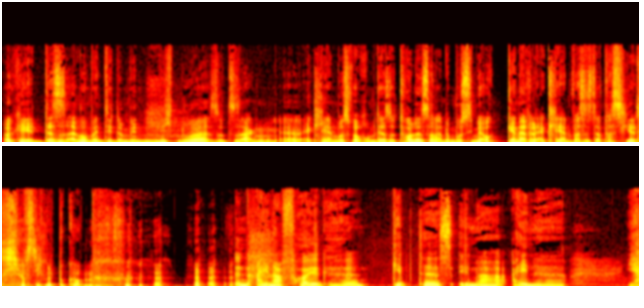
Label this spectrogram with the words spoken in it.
Okay, das ist ein Moment, den du mir nicht nur sozusagen äh, erklären musst, warum der so toll ist, sondern du musst ihn mir auch generell erklären, was ist da passiert. Ich habe es nicht mitbekommen. In einer Folge gibt es immer eine ja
